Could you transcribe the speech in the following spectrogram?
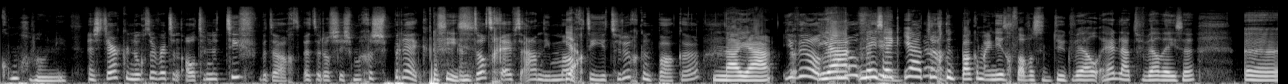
Kom gewoon niet. En sterker nog, er werd een alternatief bedacht. Het racismegesprek. Precies. En dat geeft aan die macht die je terug kunt pakken. Nou ja, Jawel, ja, nee, zeker. Ja, terug kunt pakken. Maar in dit geval was het natuurlijk wel, hè, laten we wel wezen, eh,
